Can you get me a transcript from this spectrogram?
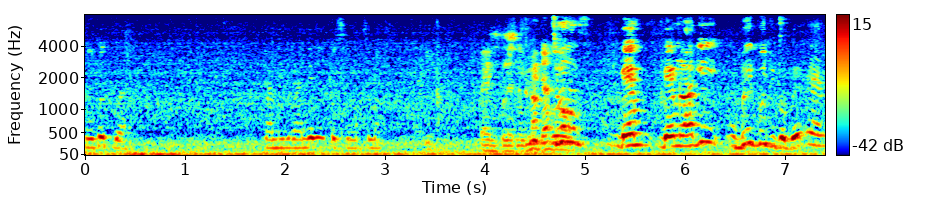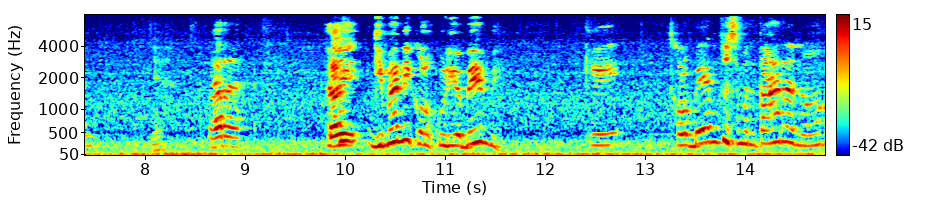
Ikut gua. Mandiri mandiri ikut simak simak Pengen kuliah negeri dah. cuma BM BM lagi UB gua juga BM Ya. parah Tapi tapi gimana nih kalau kuliah BM ya? Kayak kalau BM tuh sementara, no.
